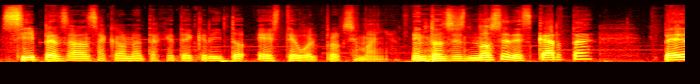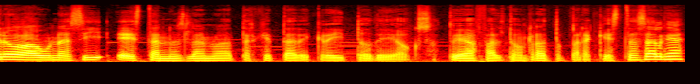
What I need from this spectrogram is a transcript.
sí pensaban sacar una tarjeta de crédito este o el próximo año. Entonces, no se descarta pero aún así, esta no es la nueva tarjeta de crédito de Oxxo. Todavía falta un rato para que esta salga.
